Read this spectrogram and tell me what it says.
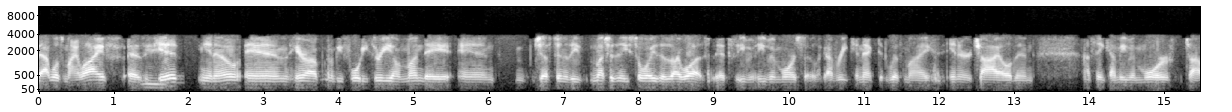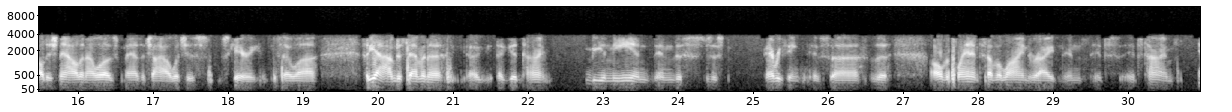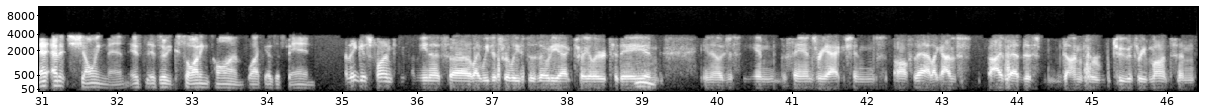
that was my life as a Mm. kid, you know. And here I'm going to be 43 on Monday and just into the much of these toys as I was. It's even even more so. Like I've reconnected with my inner child and I think I'm even more childish now than I was as a child, which is scary. So, uh, so yeah, I'm just having a, a a good time being me, and and this just everything is uh, the all the planets have aligned right, and it's it's time. and, and it's showing, man. It's it's an exciting time, like as a fan. I think it's fun. Too. I mean, it's uh, like we just released the Zodiac trailer today, Mm. and you know, just seeing the fans' reactions off that. Like I've I've had this done for two or three months, and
